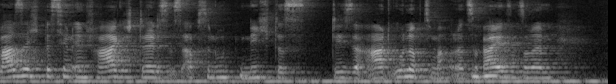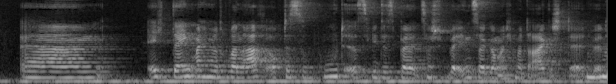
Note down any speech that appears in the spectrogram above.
was ich ein bisschen in Frage stelle, das ist absolut nicht das, diese Art Urlaub zu machen oder zu reisen, sondern ähm, ich denke manchmal drüber nach, ob das so gut ist, wie das bei, zum Beispiel bei Instagram manchmal dargestellt wird.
